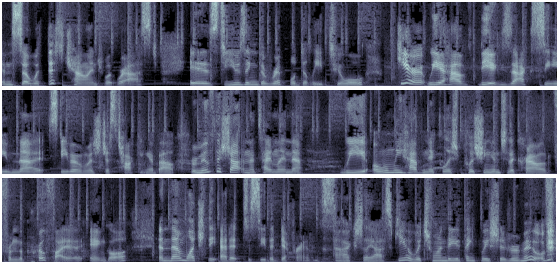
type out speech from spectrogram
And so with this challenge, what we're asked is to using the ripple delete tool. Here we have the exact scene that Stephen was just talking about. Remove the shot in the timeline that we only have Nicholas pushing into the crowd from the profile angle, and then watch the edit to see the difference. I actually ask you, which one do you think we should remove?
